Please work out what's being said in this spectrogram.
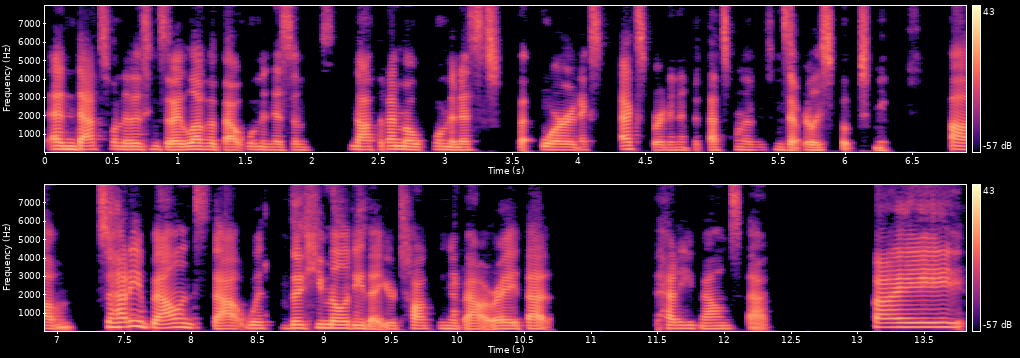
and that's one of the things that I love about womanism. Not that I'm a womanist but, or an ex- expert in it, but that's one of the things that really spoke to me. Um, so how do you balance that with the humility that you're talking about, right? That how do you balance that? I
